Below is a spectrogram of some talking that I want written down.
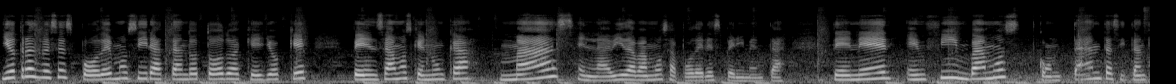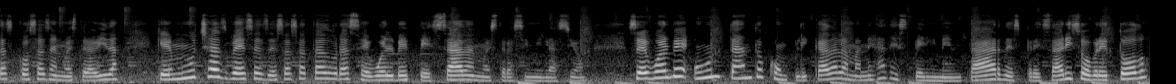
y otras veces podemos ir atando todo aquello que pensamos que nunca más en la vida vamos a poder experimentar. Tener, en fin, vamos con tantas y tantas cosas en nuestra vida que muchas veces de esas ataduras se vuelve pesada nuestra asimilación. Se vuelve un tanto complicada la manera de experimentar, de expresar y sobre todo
